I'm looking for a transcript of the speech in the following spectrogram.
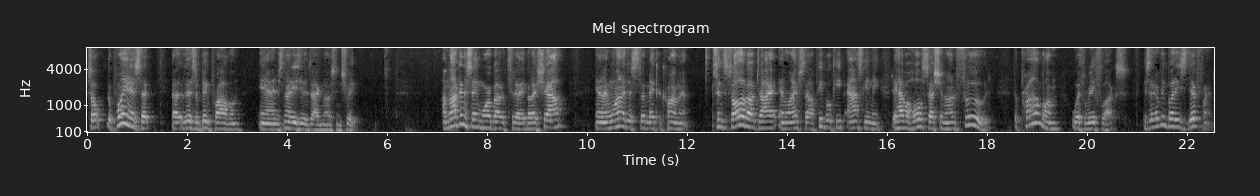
So the point is that uh, there's a big problem and it's not easy to diagnose and treat. I'm not going to say more about it today, but I shall. And I want to just make a comment. Since it's all about diet and lifestyle, people keep asking me to have a whole session on food. The problem with reflux is that everybody's different.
